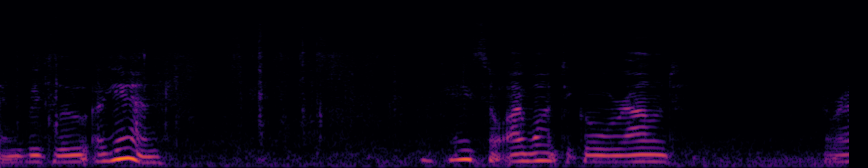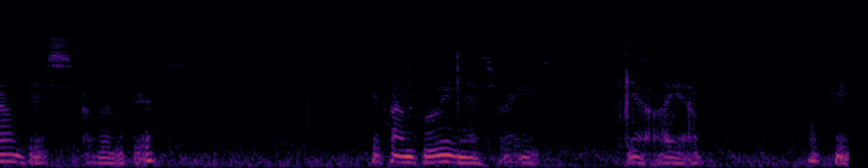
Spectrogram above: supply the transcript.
and we glue again. Okay, so I want to go around around this a little bit if I'm gluing this right. Yeah, I am. Okay.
